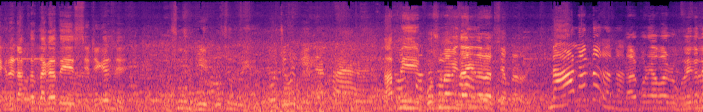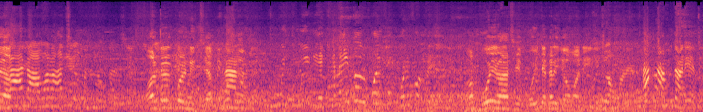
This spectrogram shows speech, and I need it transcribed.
এখানে ডাক্তার দেখাতে এসছে ঠিক আছে? প্রচুর ভিড় প্রচুর ভিড়। প্রচুর ভিড় দেখা আপনি বসুন আমি দাঁড়িয়ে দাঁড়াচ্ছি আপনার ওই। না না না না তারপরে আবার হয়ে গেলে না না আমার আছে ওখানে লোক আছে। অল্টারনেট করে নিচ্ছি আপনি না তুমি তুমি এখানেই তো বই বই করবে আমার বই আছে বইটা খালি জমা নিয়ে নিই। জমা নেই। না না আমি দাঁড়িয়ে আছি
